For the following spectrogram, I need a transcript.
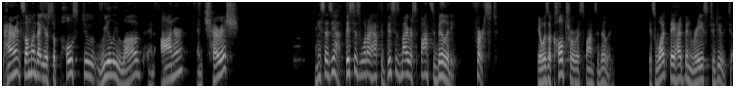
parent, someone that you're supposed to really love and honor and cherish. And he says, Yeah, this is what I have to, this is my responsibility first. It was a cultural responsibility. It's what they had been raised to do, to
